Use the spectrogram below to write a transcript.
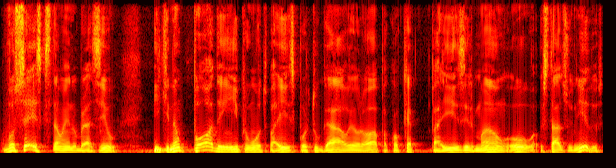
vocês que estão aí no Brasil e que não podem ir para um outro país, Portugal, Europa, qualquer país irmão ou Estados Unidos,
